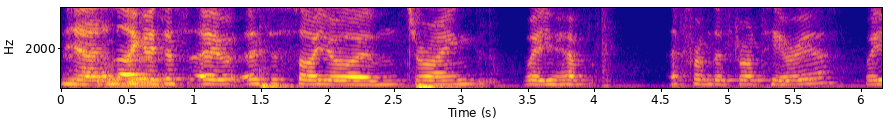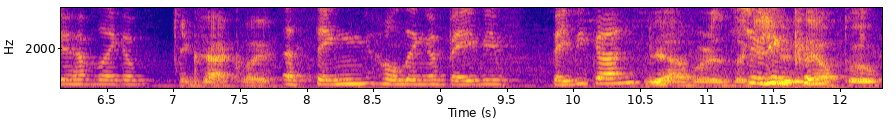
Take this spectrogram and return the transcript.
Yeah, So like I just I, I just saw your um, drawing where you have uh, from the Drawteria where you have like a, Exactly. a thing holding a baby baby gun. Yeah, where it's like Shooting shooting, out poop.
